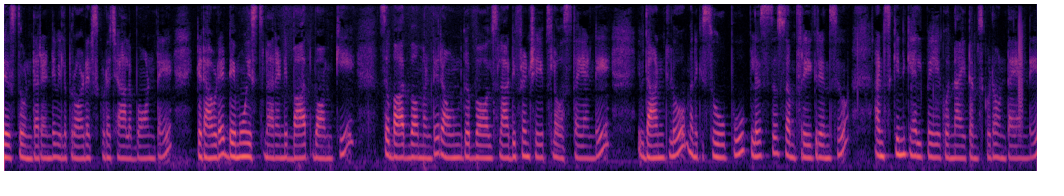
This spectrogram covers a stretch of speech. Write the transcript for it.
చేస్తూ ఉంటారండి. వీళ్ళ ప్రోడక్ట్స్ కూడా చాలా బాగుంటాయి. ఇక్కడ ఆవిడ డెమో ఇస్తున్నారండి బాత్ బామ్కి సో బాత్ బామ్ అంటే రౌండ్గా బాల్స్లా డిఫరెంట్ షేప్స్లో వస్తాయండి. ఇవి దాంట్లో మనకి soap plus some fragrance and స్కిన్కి హెల్ప్ అయ్యే కొన్ని ఐటమ్స్ కూడా ఉంటాయండి.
